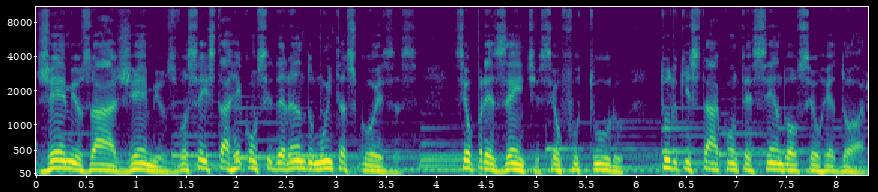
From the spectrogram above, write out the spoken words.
Gêmeos, ah, gêmeos, você está reconsiderando muitas coisas. Seu presente, seu futuro, tudo que está acontecendo ao seu redor.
